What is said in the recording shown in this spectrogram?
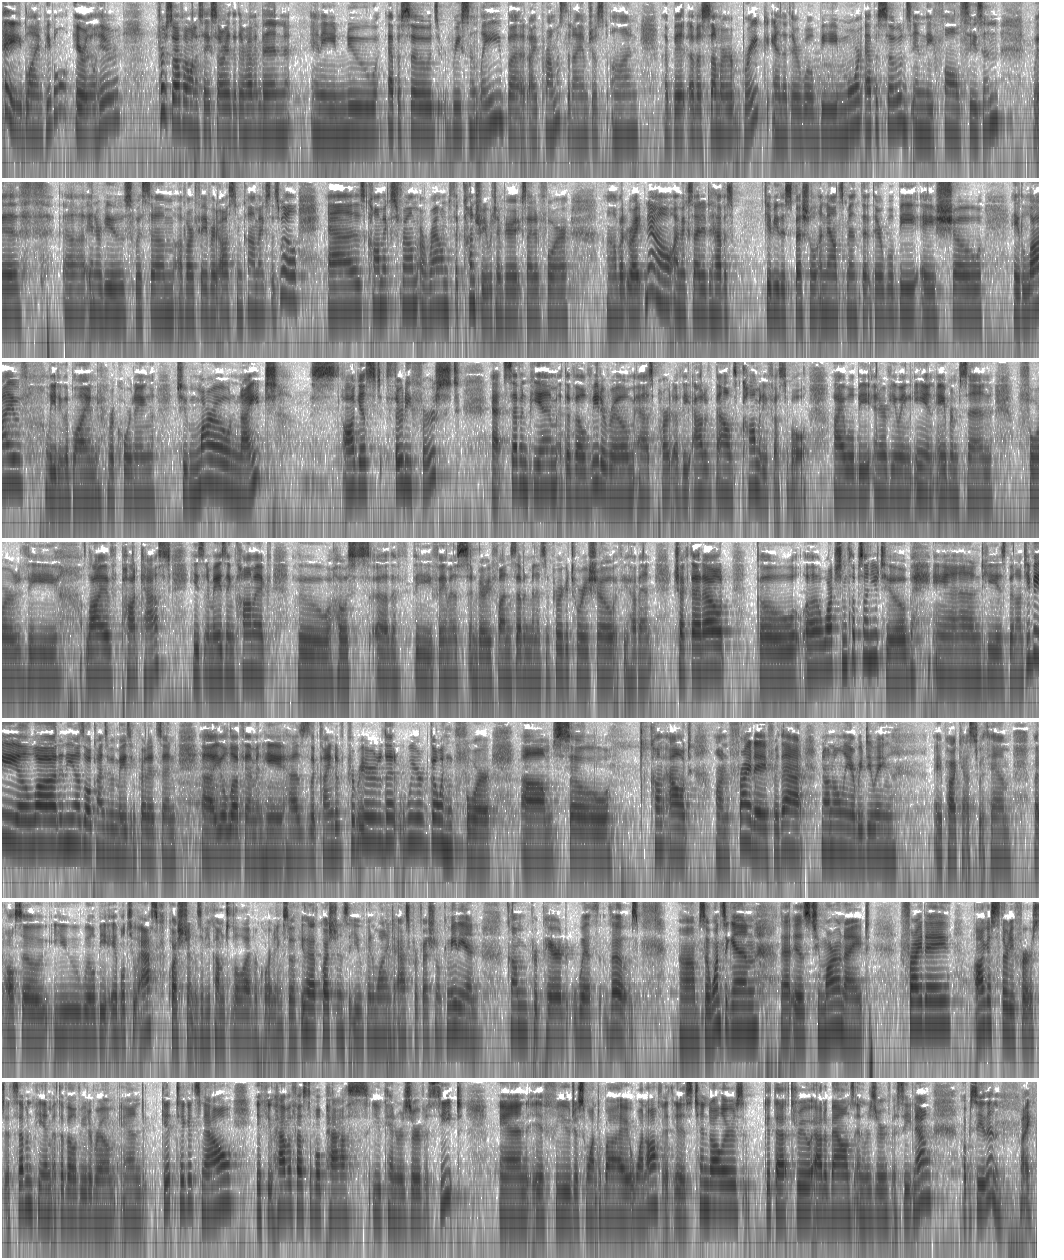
Hey, blind people, Ariel here. First off, I want to say sorry that there haven't been any new episodes recently, but I promise that I am just on a bit of a summer break and that there will be more episodes in the fall season with uh, interviews with some of our favorite Austin comics as well as comics from around the country, which I'm very excited for. Uh, but right now, I'm excited to have a give you the special announcement that there will be a show, a live Leading the Blind recording tomorrow night, August 31st at 7 p.m. at the Velveeta Room as part of the Out of Bounds Comedy Festival. I will be interviewing Ian Abramson for the live podcast. He's an amazing comic who hosts uh, the, the famous and very fun Seven Minutes in Purgatory show. If you haven't checked that out, go uh, watch some clips on YouTube. And he has been on TV a lot and he has all kinds of amazing credits, and uh, you'll love him. And he has the kind of career that we're going for. Um, so come out on Friday for that. Not only are we doing a podcast with him, but also you will be able to ask questions if you come to the live recording. So if you have questions that you've been wanting to ask professional comedian, come prepared with those. Um, so once again, that is tomorrow night, Friday, August 31st at 7 p.m. at the Velveeta Room. And get tickets now. If you have a festival pass, you can reserve a seat. And if you just want to buy one off, it is $10. Get that through Out of Bounds and reserve a seat now. Hope to see you then. Bye.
